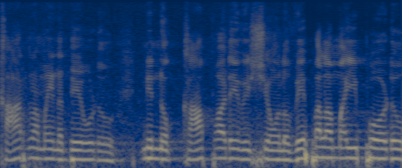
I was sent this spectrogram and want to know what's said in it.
కారణమైన దేవుడు నిన్ను కాపాడే విషయంలో విఫలమైపోడు.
